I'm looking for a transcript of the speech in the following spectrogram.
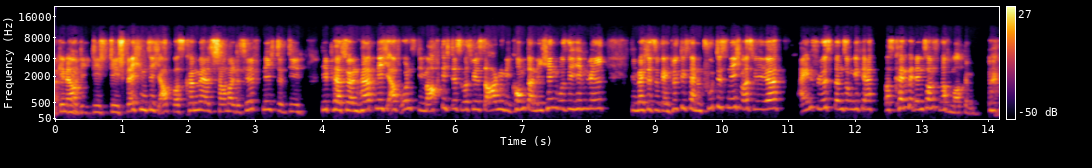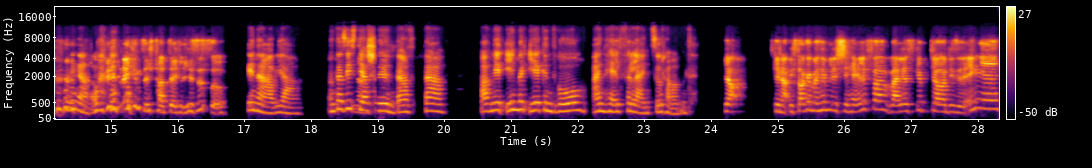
genau, ja. die, die, die sprechen sich ab, was können wir jetzt, schau mal, das hilft nicht, die, die Person hört nicht auf uns, die macht nicht das, was wir sagen, die kommt da nicht hin, wo sie hin will, die möchte so gern glücklich sein und tut es nicht, was wir ihr einflüstern, so ungefähr, was können wir denn sonst noch machen? Genau. Wir sprechen sich tatsächlich, es ist so. Genau, ja. Und das ist genau. ja schön, da, da haben wir immer irgendwo ein Helferlein zur Hand. Ja, genau. Ich sage immer himmlische Helfer, weil es gibt ja diese Engel,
